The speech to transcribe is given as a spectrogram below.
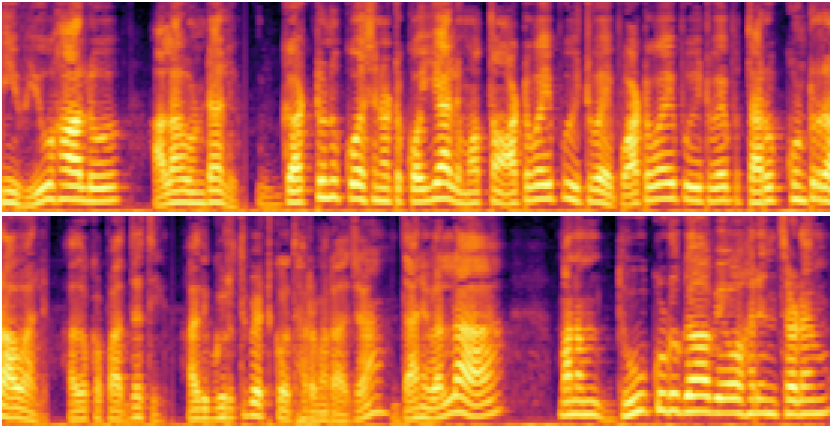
నీ వ్యూహాలు అలా ఉండాలి. గట్టును కోసినట్టు కొయ్యాలి. మొత్తం అటువైపు ఇటువైపు అటువైపు ఇటువైపు తరుక్కుంటూ రావాలి. అదొక పద్ధతి. అది గుర్తుపెట్టుకో ధర్మరాజా. దానివల్ల మనం దూకుడుగా వ్యవహరించడం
